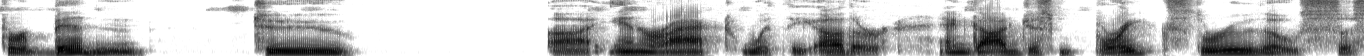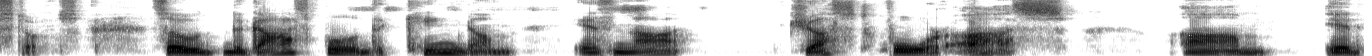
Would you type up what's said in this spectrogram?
forbidden to uh, interact with the other. And God just breaks through those systems. So the gospel of the kingdom is not just for us. Um, it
